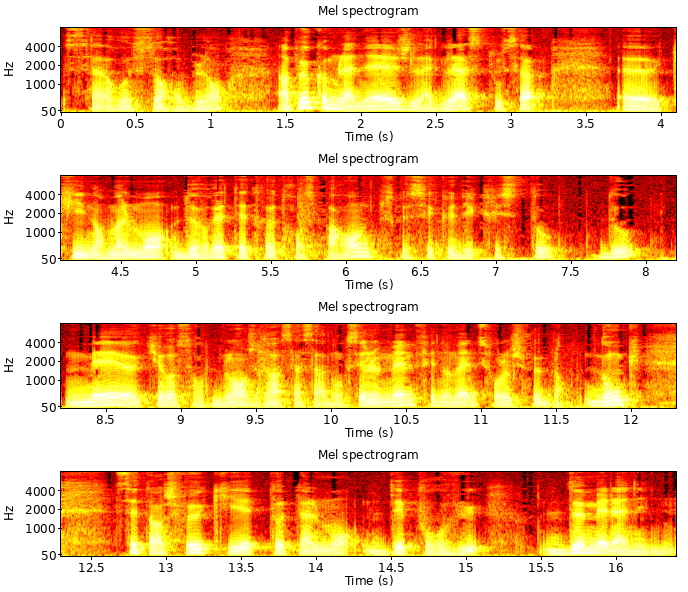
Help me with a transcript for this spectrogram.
ça ressort blanc. Un peu comme la neige, la glace, tout ça euh, qui normalement devrait être transparente puisque c'est que des cristaux d'eau mais euh, qui ressortent blanches grâce à ça. Donc c'est le même phénomène sur le cheveu blanc. Donc c'est un cheveu qui est totalement dépourvu de mélanine.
